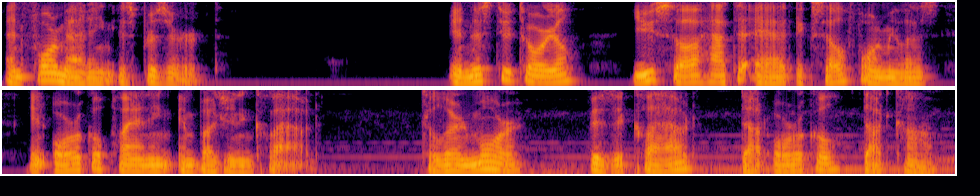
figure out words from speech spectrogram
and formatting is preserved. In this tutorial, you saw how to add Excel formulas in Oracle Planning and Budgeting Cloud. To learn more, visit cloud.oracle.com.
